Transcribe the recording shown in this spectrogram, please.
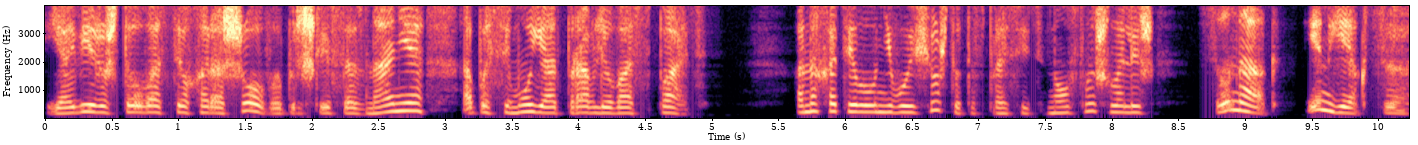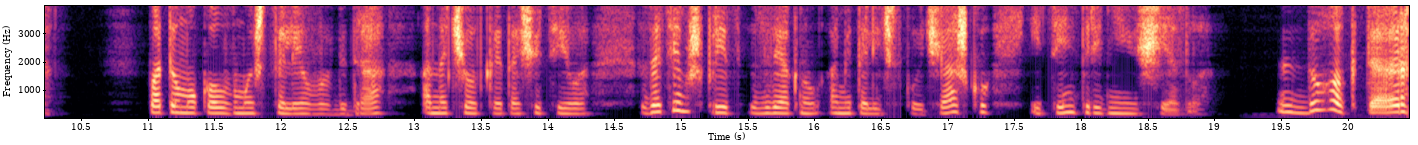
я вижу, что у вас все хорошо, вы пришли в сознание, а посему я отправлю вас спать». Она хотела у него еще что-то спросить, но услышала лишь «Сунак, инъекцию». Потом укол в мышцы левого бедра, она четко это ощутила. Затем шприц звякнул о металлическую чашку, и тень перед ней исчезла. «Доктор!»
